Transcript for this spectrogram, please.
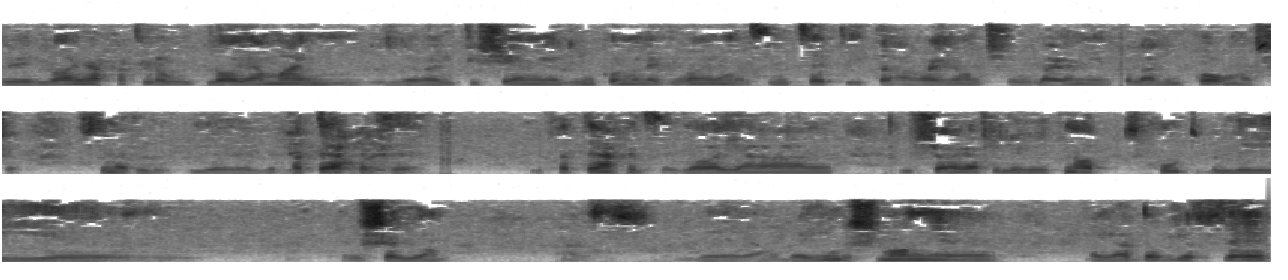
ולא היה חקלאות, לא היה מים וראיתי שהם יודעים כל מיני דברים אז המצאתי את הרעיון שאולי אני יכולה למכור משהו, זאת אומרת לפתח את זה לפתח את זה, לא היה, אפשר אפילו לקנות חוט בלי רישיון אז ב-48 היה דוב יוסף,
